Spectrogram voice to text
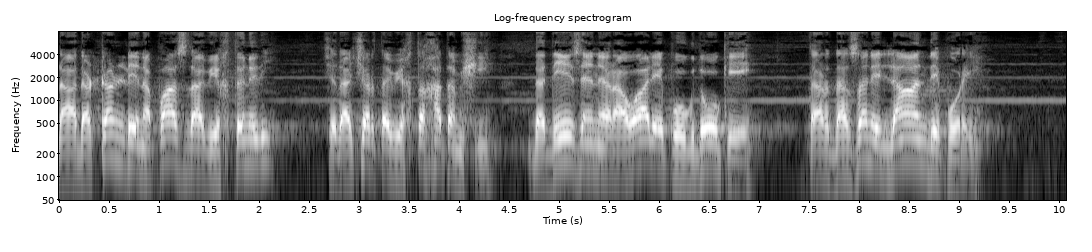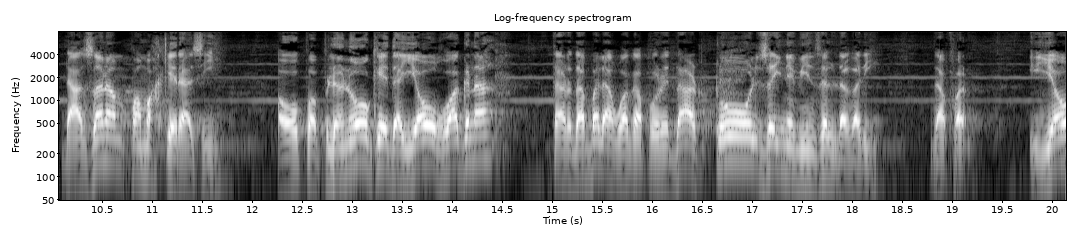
دا د ټنډې نه پاس دا ویښته نه دي چې دا چرته ویښته ختم شي د دې ځای نه راوالی په اوږدو کې تر د زنې لاندې پورې دا زن هم په مخ کې راځي او په پلنو کې د یو غوږ نه تر د بله غوږه پورې دا ټول ځای نه وینځل دغه دي دا فر... یو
